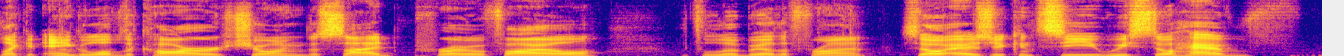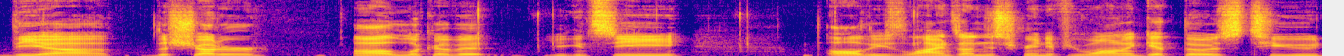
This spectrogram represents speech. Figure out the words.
like an angle of the car showing the side profile with a little bit of the front. So as you can see, we still have the uh, the shutter uh, look of it. You can see all these lines on the screen. If you want to get those to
